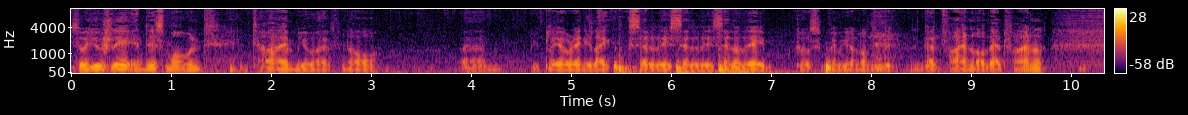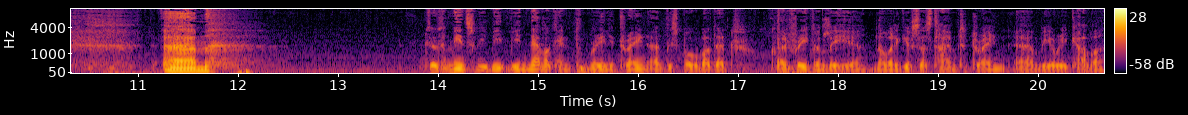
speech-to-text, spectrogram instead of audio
So usually in this moment in time, you have no, um, you play already like Saturday, Saturday, Saturday, because maybe you're not in, that final or that final. Um, so that means we, we, we never can really train. Uh, we spoke about that quite frequently here. Nobody gives us time to train. Um, we recover,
